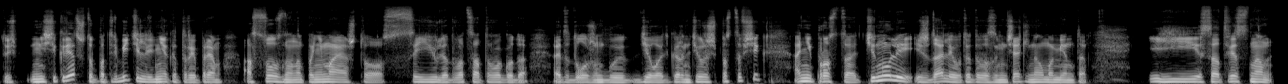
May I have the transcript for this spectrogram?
То есть не секрет, что потребители некоторые прям осознанно понимая, что с июля 2020 года это должен будет делать гарантирующий поставщик, они просто тянули и ждали вот этого замечательного момента. И, соответственно,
